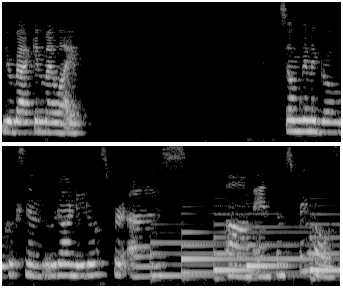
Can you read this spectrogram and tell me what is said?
you're back in my life. So i'm gonna go cook some udon noodles for us um, and some spring rolls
